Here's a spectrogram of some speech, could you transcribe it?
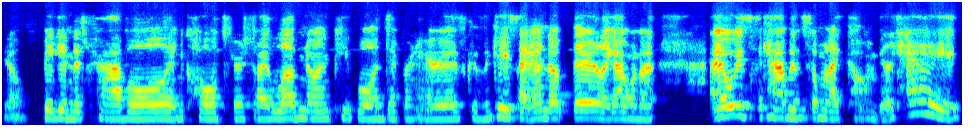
you know, big into travel and culture, so I love knowing people in different areas. Because in case I end up there, like I want to, I always like having someone I call and be like, "Hey,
